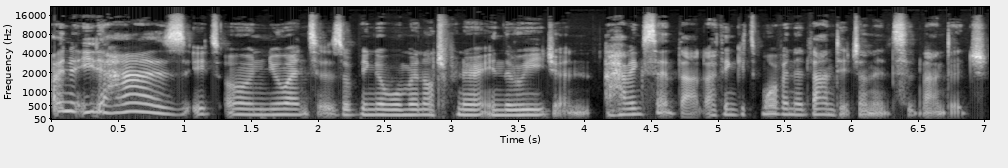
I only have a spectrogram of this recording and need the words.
and it has its own nuances of being a woman entrepreneur in the region. Having said that, I think it's more of an advantage than a disadvantage.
